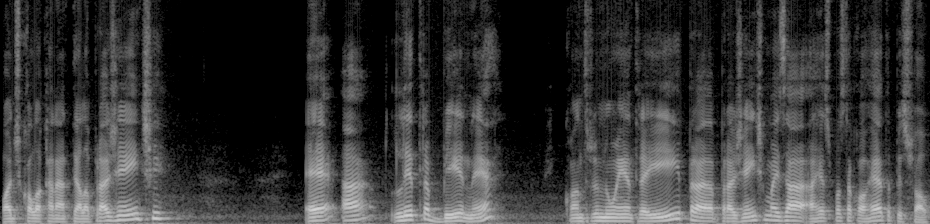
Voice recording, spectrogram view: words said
Pode colocar na tela para gente. É a letra B, né? Enquanto não entra aí para a gente, mas a, a resposta correta, pessoal,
